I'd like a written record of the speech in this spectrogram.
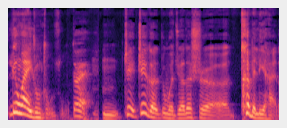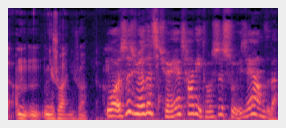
另外一种种族。对，嗯，这这个我觉得是特别厉害的。嗯嗯，你说你说，我是觉得《犬夜叉》里头是属于这样子的，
